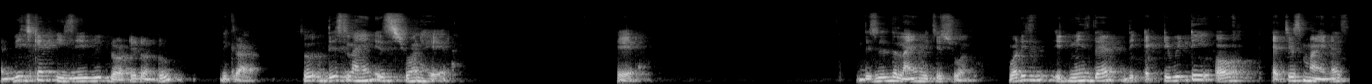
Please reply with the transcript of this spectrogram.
And which can easily be plotted onto the graph. So this line is shown here. Here. This is the line which is shown what is it means that the activity of hs minus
